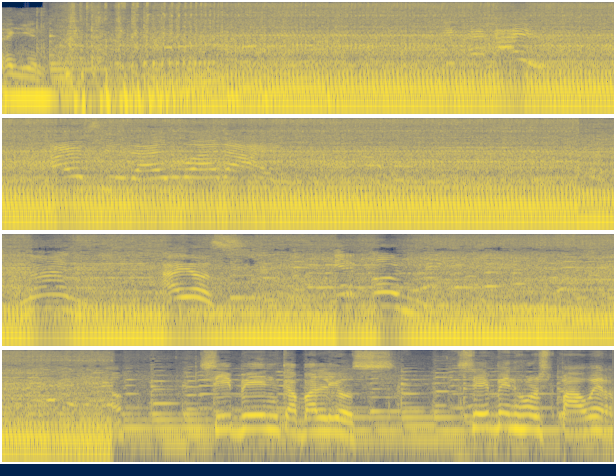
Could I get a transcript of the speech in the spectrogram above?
again. Nan, Ayos. aircon. 7 Caballos. 7 horsepower.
